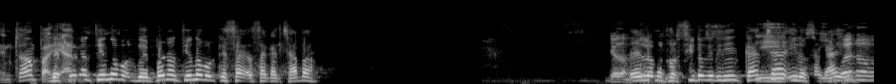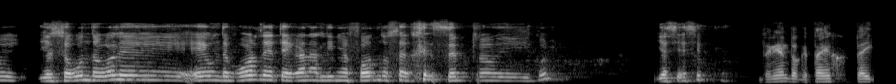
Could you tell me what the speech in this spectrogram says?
Entraban para Después no entiendo, por- después no entiendo por qué sa- saca el chapa. yo Es lo mejorcito que tenía en cancha y, lo saca y bueno, y el segundo gol es, es un desborde, te gana en línea de fondo, saca el centro y gol. Y así es simple. Teniendo que estáis, estáis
